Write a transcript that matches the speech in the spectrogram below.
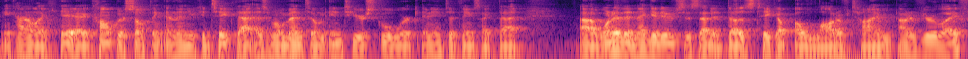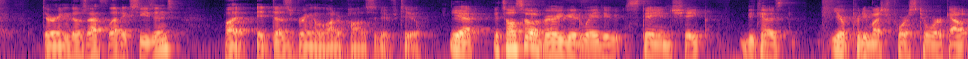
and kind of like hey i accomplished something and then you can take that as momentum into your schoolwork and into things like that uh, one of the negatives is that it does take up a lot of time out of your life during those athletic seasons but it does bring a lot of positive too Yeah. It's also a very good way to stay in shape because you're pretty much forced to work out.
